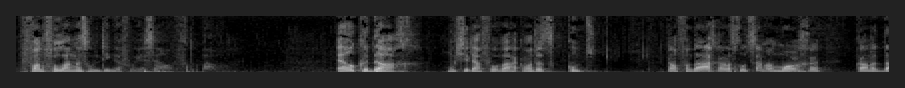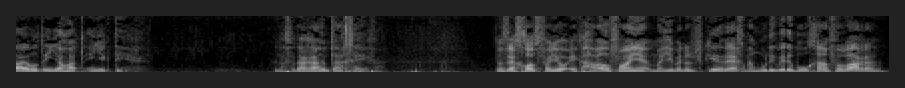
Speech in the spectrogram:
van verlangens om dingen voor jezelf te bouwen. Elke dag moet je daarvoor waken. Want het komt, kan vandaag kan het goed zijn, maar morgen kan het duivel in je hart injecteren. En als we daar ruimte aan geven, dan zegt God van, joh, ik hou van je, maar je bent op de verkeerde weg. Dan moet ik weer de boel gaan verwarren.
